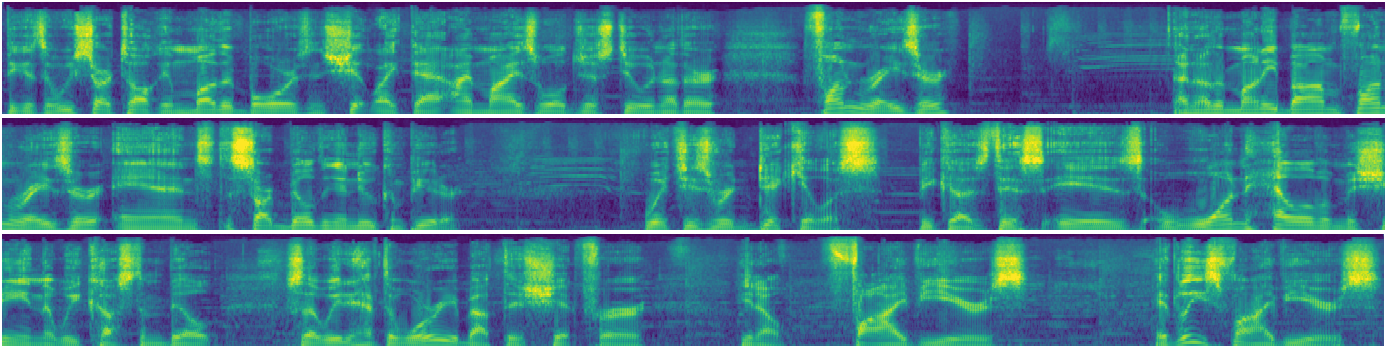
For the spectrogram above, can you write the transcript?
Because if we start talking motherboards and shit like that, I might as well just do another fundraiser, another money bomb fundraiser, and start building a new computer which is ridiculous because this is one hell of a machine that we custom built so that we didn't have to worry about this shit for, you know, five years. At least five years.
